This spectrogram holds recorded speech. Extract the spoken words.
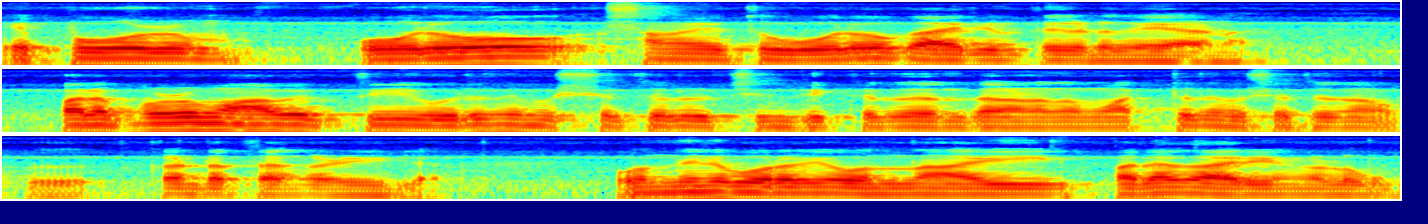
എപ്പോഴും ഓരോ സമയത്തും ഓരോ കാര്യം തേടുകയാണ്. പലപ്പോഴും ആ വ്യക്തി ഒരു നിമിഷത്തിൽ ചിന്തിക്കുന്നത് എന്താണെന്ന് മറ്റു നിമിഷത്തിൽ നമുക്ക് കണ്ടെത്താൻ കഴിയില്ല. ഒന്നിനു പുറകെ ഒന്നായി പല കാര്യങ്ങളും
